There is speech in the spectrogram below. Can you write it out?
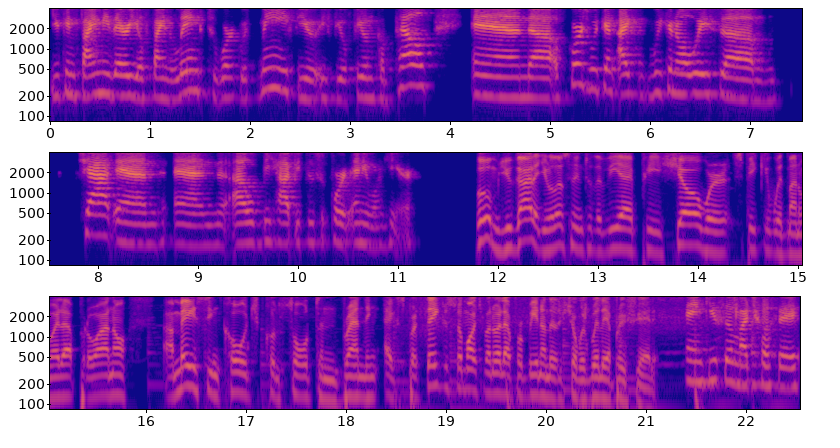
You can find me there. You'll find a link to work with me if you if you're feeling compelled. And uh, of course, we can I we can always um, chat and and I will be happy to support anyone here. Boom, you got it. You're listening to the VIP show. We're speaking with Manuela Proano, amazing coach, consultant, branding expert. Thank you so much, Manuela, for being on the show. We really appreciate it. Thank you so much, Jose.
